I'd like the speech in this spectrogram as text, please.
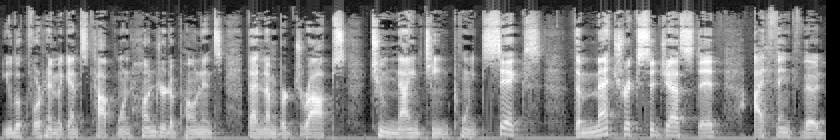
you look for him against top 100 opponents, that number drops to 19.6. The metrics suggest it. I think the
